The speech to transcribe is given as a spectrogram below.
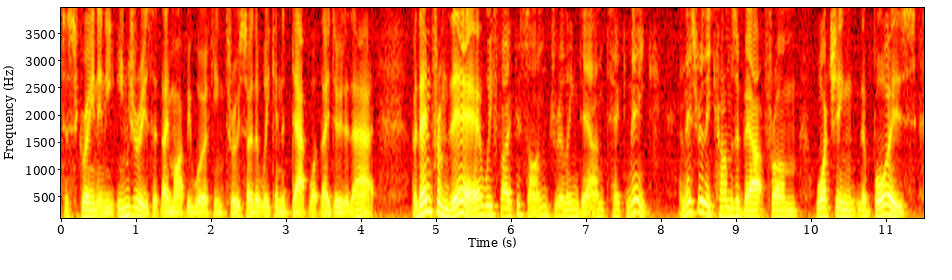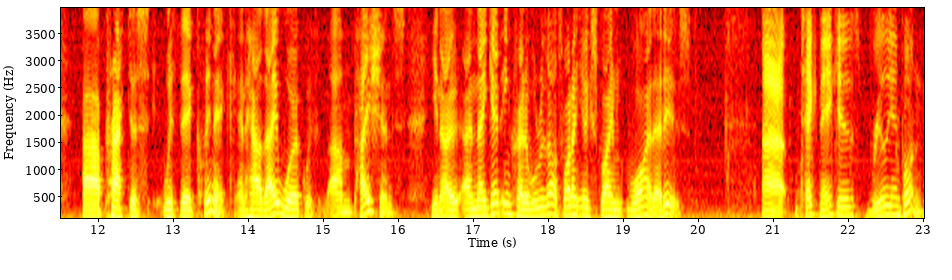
to screen any injuries that they might be working through so that we can adapt what they do to that. But then from there, we focus on drilling down technique. And this really comes about from watching the boys uh, practice with their clinic and how they work with um, patients, you know, and they get incredible results. Why don't you explain why that is? Uh, technique is really important,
